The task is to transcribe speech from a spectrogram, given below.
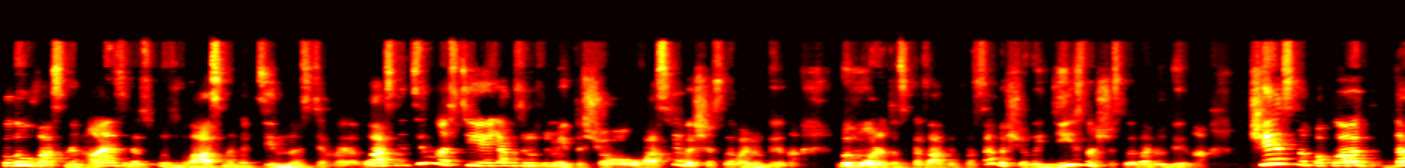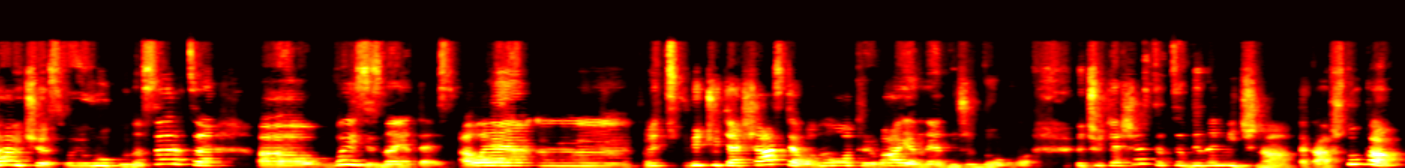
коли у вас немає зв'язку з власними цінностями. Власні цінності, як зрозуміти, що у вас є ви щаслива людина? Ви можете сказати про себе, що ви дійсно щаслива людина. Чесно покладаючи свою руку на серце, е, ви зізнаєтесь, але відчуття щастя воно триває не дуже довго. Відчуття щастя це динамічна така штука.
